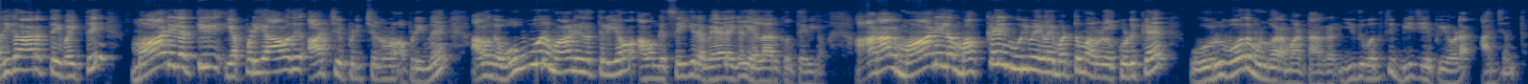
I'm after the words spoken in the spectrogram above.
அதிகாரத்தை வைத்து மாநிலத்தில் எப்படியாவது ஆட்சி பிடிச்சிடணும் அப்படின்னு அவங்க ஒவ்வொரு மாநிலத்திலையும் அவங்க செய்கிற வேலைகள் எல்லாருக்கும் தெரியும். ஆனால் மாநில மக்களின் உரிமைகளை மட்டும் அவர்கள் கொடுக்க ஒருபோதும் முன்வர மாட்டார்கள். இது வந்துட்டு பிஜேபியோட அஜந்தா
